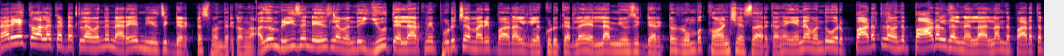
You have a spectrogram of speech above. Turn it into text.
நிறைய காலகட்டத்தில் வந்து நிறைய மியூசிக் டைரக்டர்ஸ் வந்திருக்காங்க. அதுவும் ரீசெண்ட் டேஸில் வந்து யூத் எல்லாருக்குமே பிடிச்ச மாதிரி பாடல்களை கொடுக்கறதுல எல்லா மியூசிக் டைரக்டர் ரொம்ப கான்ஷியஸாக இருக்காங்க. ஏன்னா வந்து ஒரு படத்தில் வந்து பாடல்கள் நல்லா இல்லைனா அந்த படத்தை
